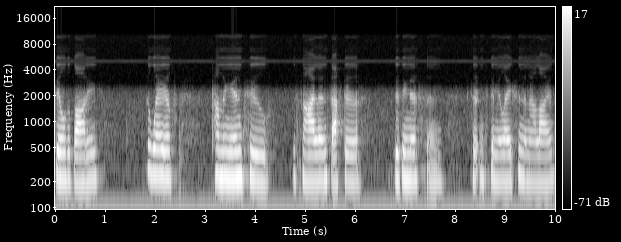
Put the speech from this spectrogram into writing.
still the body. It's a way of coming into the silence after busyness and certain stimulation in our lives.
